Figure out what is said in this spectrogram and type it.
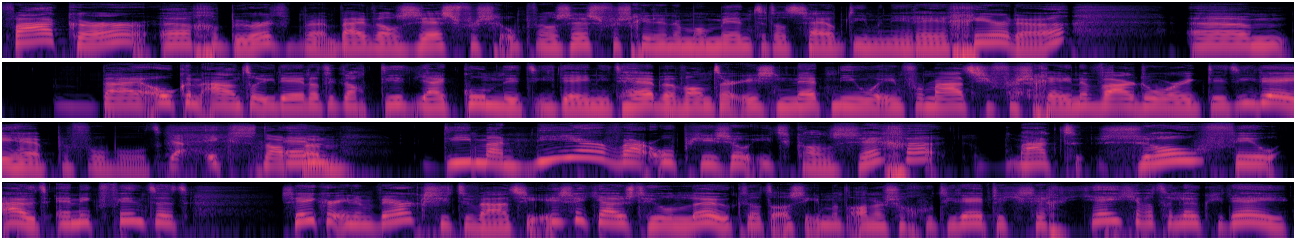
vaker eh, gebeurd bij- wel zes, op wel zes verschillende momenten dat zij op die manier reageerde. Ehm, bij ook een aantal ideeën dat ik dacht, dit, jij kon dit idee niet hebben, want er is net nieuwe informatie verschenen waardoor ik dit idee heb, bijvoorbeeld. Ja, ik snap en hem. die manier waarop je zoiets kan zeggen, maakt zoveel uit. En ik vind het, zeker in een werksituatie, is het juist heel leuk dat als iemand anders een goed idee heeft, dat je zegt: Jeetje, wat een leuk idee.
